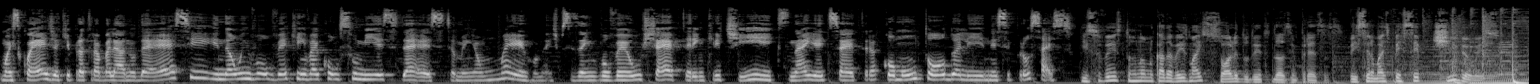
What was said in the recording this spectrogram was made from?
uma squad aqui para trabalhar no DS e não envolver quem vai consumir esse DS. Também é um erro, né? A gente precisa envolver o chapter em critiques, né? E etc. como um todo ali nesse processo. Isso vem se tornando cada vez mais sólido dentro das empresas, vem sendo mais perceptível isso.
